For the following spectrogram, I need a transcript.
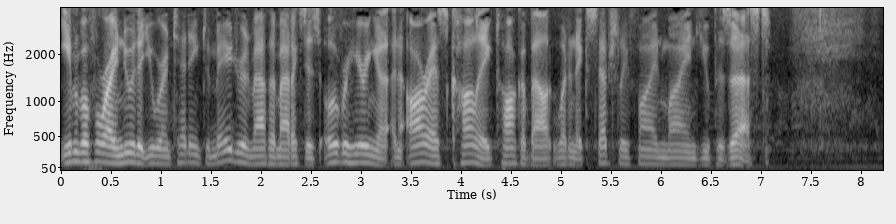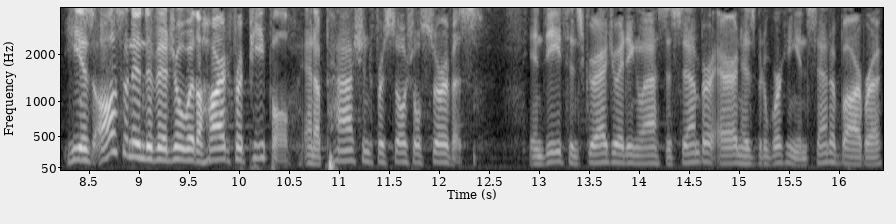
even before I knew that you were intending to major in mathematics, is overhearing a, an RS colleague talk about what an exceptionally fine mind you possessed. He is also an individual with a heart for people and a passion for social service. Indeed, since graduating last December, Aaron has been working in Santa Barbara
